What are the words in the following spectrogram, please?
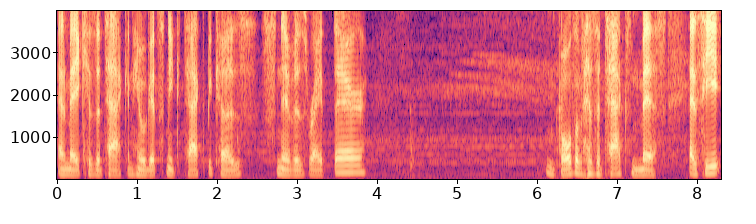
and make his attack, and he'll get sneak attack because Sniv is right there. Both of his attacks miss as he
